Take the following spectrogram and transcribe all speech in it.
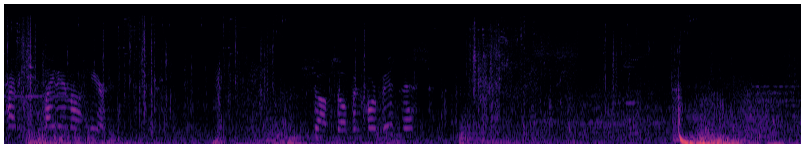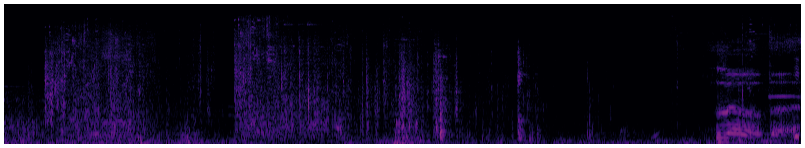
Heavy light ammo here. Shop's open for business. Loba.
